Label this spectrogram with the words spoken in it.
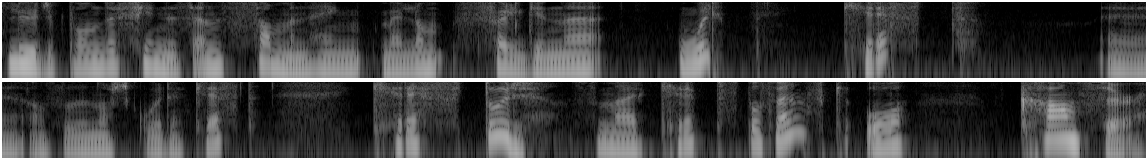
lurer på om det finnes en sammenheng mellom følgende ord. Kreft, eh, altså det norske ordet kreft. Kreftor, som er kreps på svensk. Og cancer,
